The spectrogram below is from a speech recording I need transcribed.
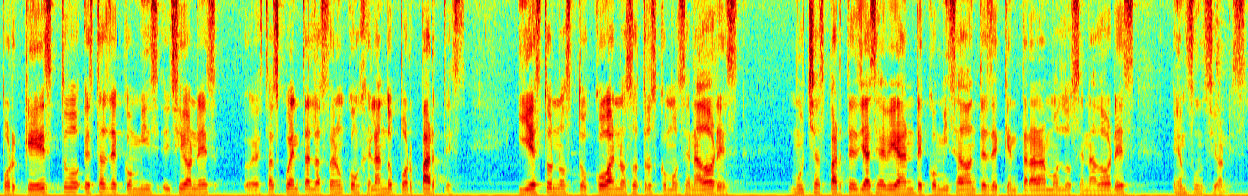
Porque esto, estas decomisiones, estas cuentas las fueron congelando por partes y esto nos tocó a nosotros como senadores. Muchas partes ya se habían decomisado antes de que entráramos los senadores en funciones.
